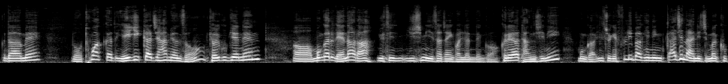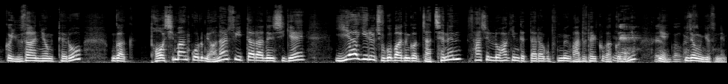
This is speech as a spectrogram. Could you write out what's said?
그 다음에 뭐 통화까지 얘기까지 하면서 결국에는 어 뭔가를 내놔라 유심, 유시민 이사장이 관련된 거 그래야 당신이 뭔가 일종의 플리바기닝까지는 아니지만 그것과 유사한 형태로 뭔가 더 심한 꼴을 면할 수 있다라는 식의 이야기를 주고받은 것 자체는 사실로 확인됐다라고 분명히 봐도 될 것 같거든요. 네, 예, 이정훈 교수님.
